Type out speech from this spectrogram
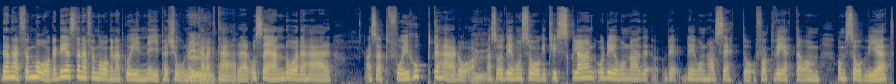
den här förmågan, dels den här förmågan att gå in i personer, mm. i karaktärer och sen då det här Alltså att få ihop det här då, mm. alltså det hon såg i Tyskland och det hon har, det, det hon har sett och fått veta om, om Sovjet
